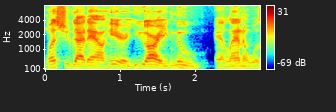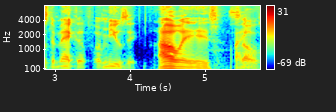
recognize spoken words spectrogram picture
once you got down here, you already knew Atlanta was the mecca for music. Always, like, so,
